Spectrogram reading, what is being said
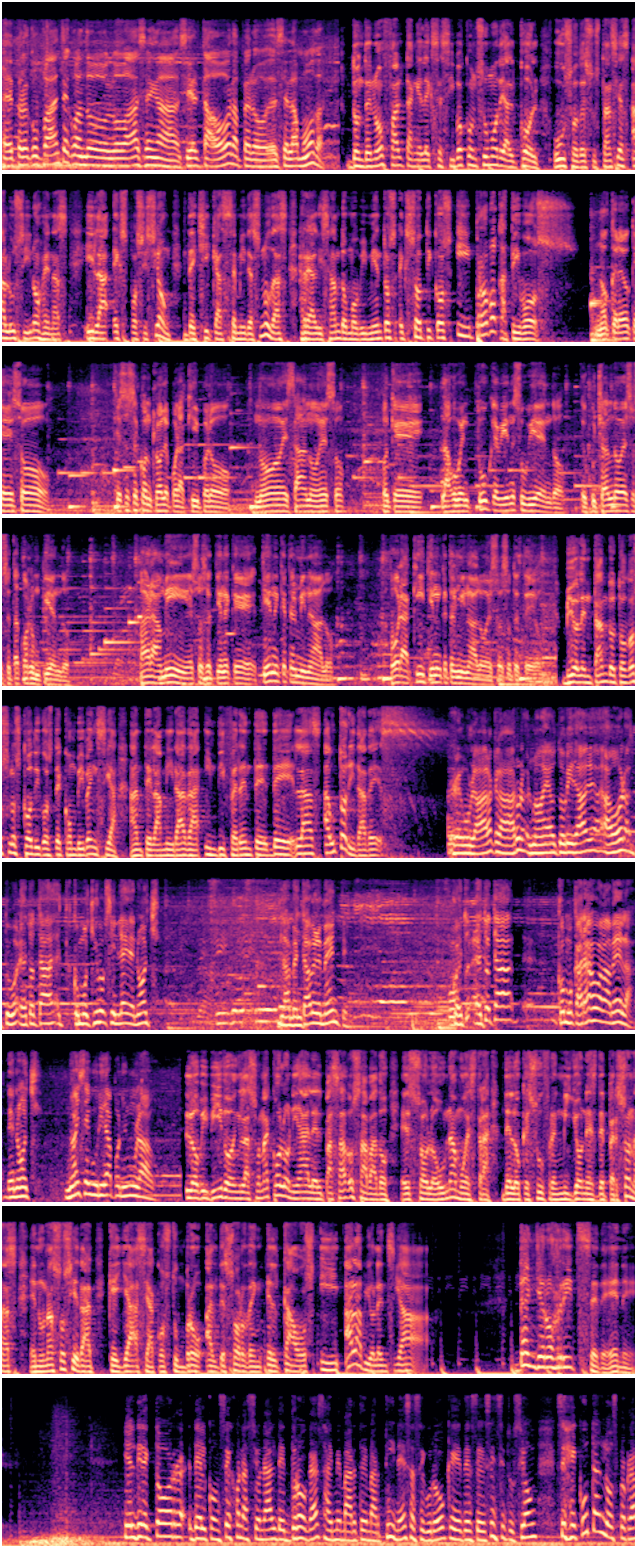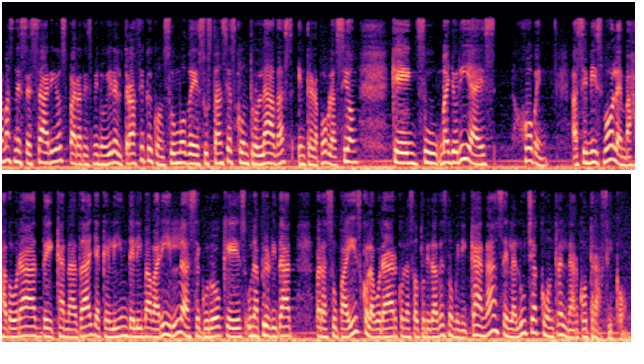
Es preocupante cuando lo hacen a cierta hora, pero esa es la moda. Donde no faltan el excesivo consumo de alcohol, uso de sustancias alucinógenas y la exposición de chicas semidesnudas realizando movimientos exóticos y provocativos. No creo que eso, que eso se controle por aquí, pero no es sano eso, porque la juventud que viene subiendo, escuchando eso, se está corrompiendo. Para mí eso se tiene que, tienen que terminarlo. Por aquí tienen que terminarlo eso, esos teteos. Violentando todos los códigos de convivencia ante la mirada indiferente de las autoridades. Regular, claro, no hay autoridades. Ahora tú- esto está como chivo sin ley de noche. Lamentablemente. Pues esto, esto está como carajo a la vela de noche. No hay seguridad por ningún lado. Lo vivido en la zona colonial el pasado sábado es solo una muestra de lo que sufren millones de personas en una sociedad que ya se acostumbró al desorden, el caos y a la violencia. Dangerous Ritz CDN. Y el director del Consejo Nacional de Drogas, Jaime Marte Martínez, aseguró que desde esa institución se ejecutan los programas necesarios para disminuir el tráfico y consumo de sustancias controladas entre la población, que en su mayoría es joven. Asimismo, la embajadora de Canadá, Jacqueline de Lima Baril, aseguró que es una prioridad para su país colaborar con las autoridades dominicanas en la lucha contra el narcotráfico.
